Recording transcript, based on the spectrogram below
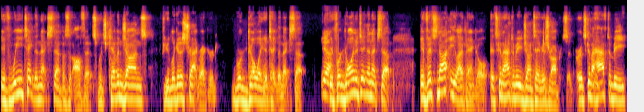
if we take the next step as an offense, which Kevin Johns, if you look at his track record, we're going to take the next step. Yeah, If we're going to take the next step, if it's not Eli Pancol, it's going to have to be Jontavis Robertson, or it's going to have to be,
